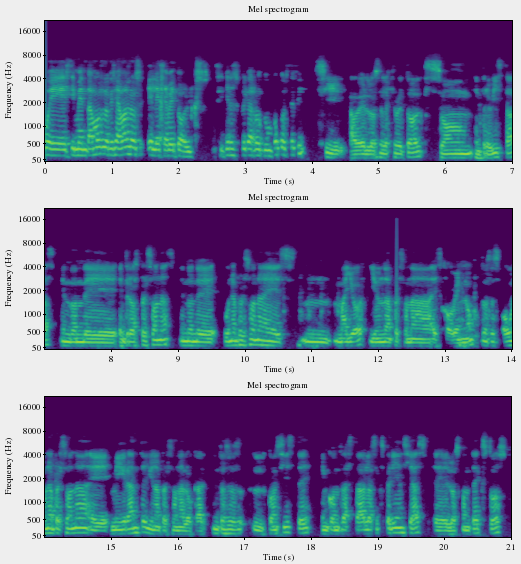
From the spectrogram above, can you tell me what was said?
pues inventamos lo que se llaman los LGB Talks. Si quieres explicarlo tú un poco, Steffi. Sí, a ver, los LGB Talks son entrevistas en donde, entre dos personas, en donde una persona es mm, mayor y una persona es joven, ¿no? Entonces, o una persona eh, migrante y una persona local. Entonces, consiste en contrastar las experiencias, eh, los contextos,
